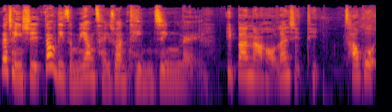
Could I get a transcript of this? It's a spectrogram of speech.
那陈医师到底怎么样才算停经嘞？一般啊，吼，咱是停超过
